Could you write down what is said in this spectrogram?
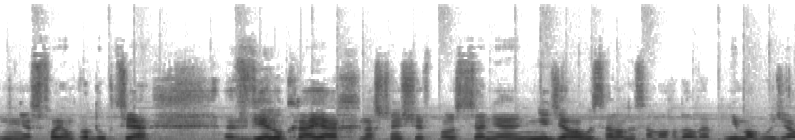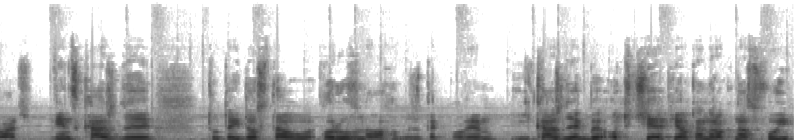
mm, swoją produkcję. W wielu krajach, na szczęście w Polsce, nie, nie działały salony samochodowe, nie mogły działać, więc każdy tutaj dostał porówno, że tak powiem, i każdy jakby odcierpiał ten rok na swój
